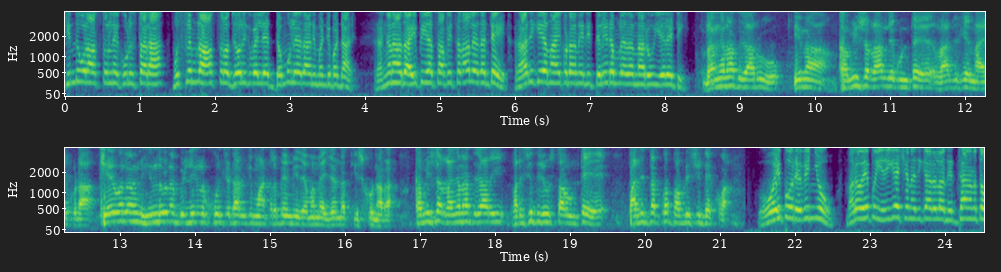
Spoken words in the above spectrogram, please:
హిందువుల ఆస్తులనే కూలుస్తారా ముస్లింల ఆస్తుల జోలికి వెళ్లే దమ్ము లేదా అని మండిపడ్డారు రంగనాథ్ ఐపీఎస్ ఆఫీసరా లేదంటే రాజకీయ నాయకుడు అనేది తెలియడం లేదన్నారు ఏలేటి? రంగనాథ్ గారు ఈయన కమిషనరా లేకుంటే రాజకీయ నాయకుడా? కేవలం హిందువుల బిల్డింగ్లు కూల్చడానికి మాత్రమే మీరు ఏమన్నా ఎజెండా తీసుకున్నారా? కమిషనర్ రంగనాథ్ గారి పరిస్థితి చూస్తా ఉంటే పని తక్కువ పబ్లిసిటీ ఎక్కువ. ఓవైపు రెవెన్యూ మరోవైపు ఇరిగేషన్ అధికారుల నిర్ధారణతో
